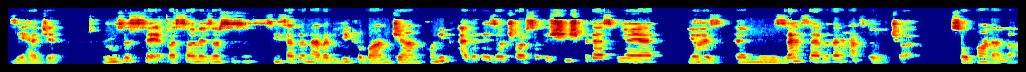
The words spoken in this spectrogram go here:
زیحجه روز سه و سال 1391 رو با هم جمع کنیم عدد 1406 به دست می آید یا 19 ضرب در 74 سبحان الله.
